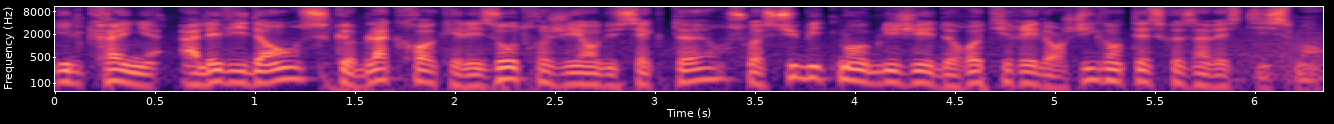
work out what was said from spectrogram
Ils craignent à l'évidence que BlackRock et les autres géants du secteur soient subitement obligés de retirer leurs gigantesques investissements.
